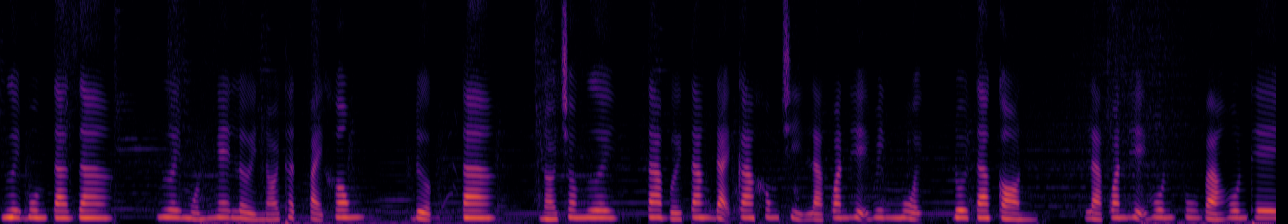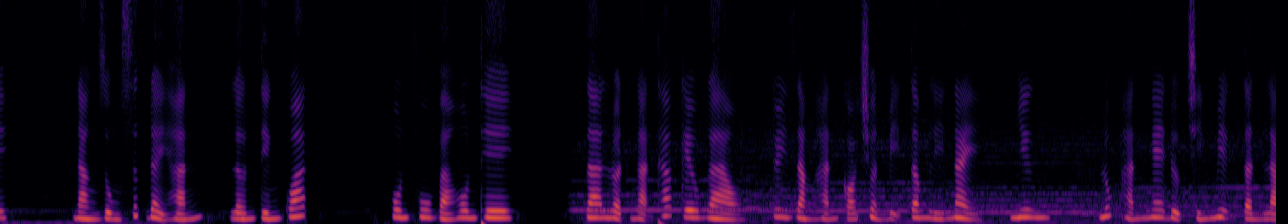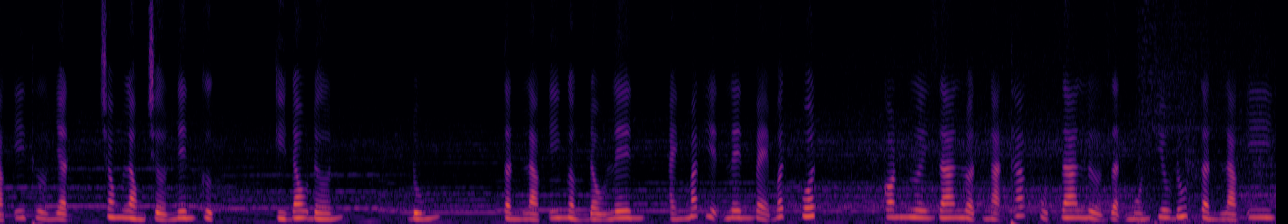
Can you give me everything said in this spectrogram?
Ngươi buông ta ra, ngươi muốn nghe lời nói thật phải không? Được, ta Nói cho ngươi, ta với Tăng đại ca không chỉ là quan hệ huynh muội, đôi ta còn là quan hệ hôn phu và hôn thê. Nàng dùng sức đẩy hắn, lớn tiếng quát. Hôn phu và hôn thê. Gia luật ngạn thác kêu gào, tuy rằng hắn có chuẩn bị tâm lý này, nhưng lúc hắn nghe được chính miệng tần lạc y thừa nhận, trong lòng trở nên cực kỳ đau đớn. Đúng, tần lạc y ngẩng đầu lên, ánh mắt hiện lên vẻ bất khuất. Con ngươi gia luật ngạn thác phụt ra lửa giận muốn thiêu đốt tần lạc y.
